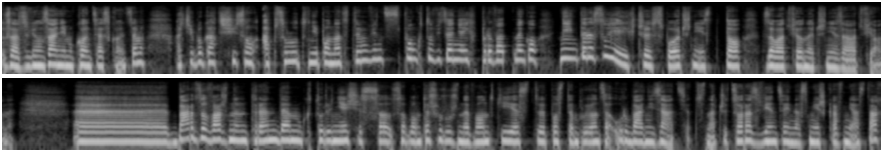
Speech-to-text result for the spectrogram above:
za związaniem końca z końcem, a ci bogatsi są absolutnie ponad tym, więc z punktu widzenia ich prywatnego nie interesuje ich, czy społecznie jest to załatwione, czy nie załatwione. E, bardzo ważnym trendem, który niesie z sobą też różne wątki, jest postępująca urbanizacja. To znaczy, coraz więcej nas mieszka w miastach.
